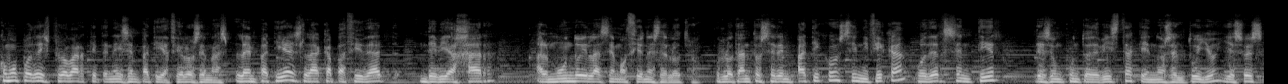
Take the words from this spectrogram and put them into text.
¿Cómo podéis probar que tenéis empatía hacia los demás? La empatía es la capacidad de viajar al mundo y las emociones del otro. Por lo tanto, ser empático significa poder sentir desde un punto de vista que no es el tuyo y eso es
